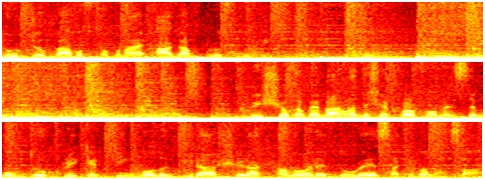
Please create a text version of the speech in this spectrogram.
দুর্যোগ ব্যবস্থাপনায় আগাম প্রস্তুতি। বিশ্বকাপে বাংলাদেশের পারফরমেন্সে মুগ্ধ ক্রিকেট কিংবদন্তিরা সেরা খেলোয়াড়ের দৌড়ে সাকিব আল হাসান।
